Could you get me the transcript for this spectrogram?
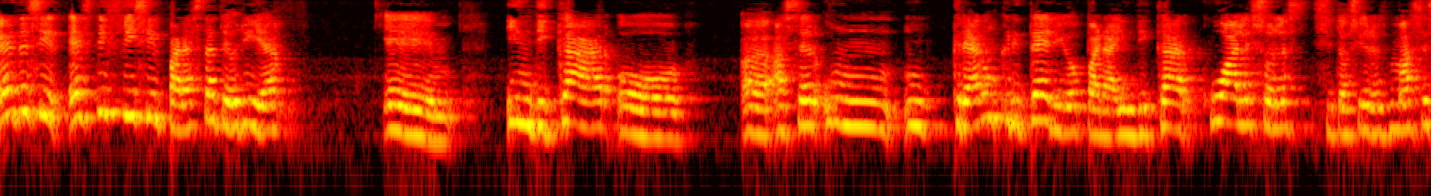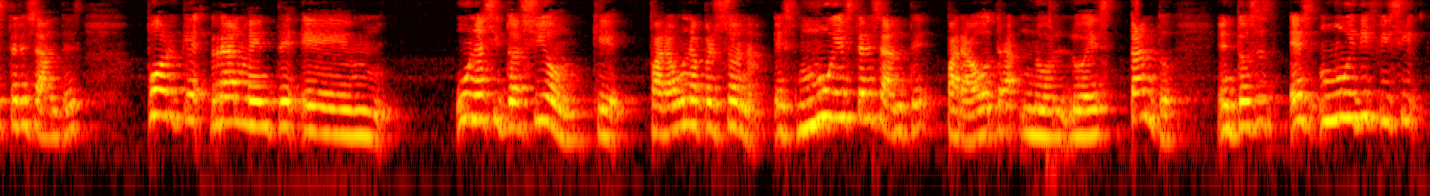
Es decir, es difícil para esta teoría eh, indicar o eh, hacer un, crear un criterio para indicar cuáles son las situaciones más estresantes, porque realmente em, una situación que para una persona es muy estresante, para otra no lo es tanto. Entonces es muy difícil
